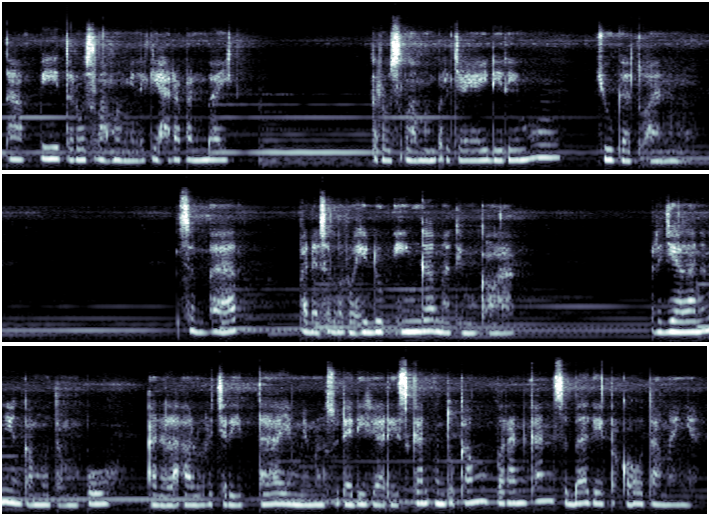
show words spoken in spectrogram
tapi teruslah memiliki harapan baik. Teruslah mempercayai dirimu juga Tuhanmu. Sebab pada seluruh hidup hingga matimu kelak, perjalanan yang kamu tempuh adalah alur cerita yang memang sudah digariskan untuk kamu perankan sebagai tokoh utamanya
